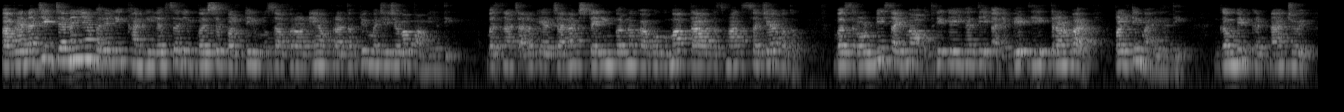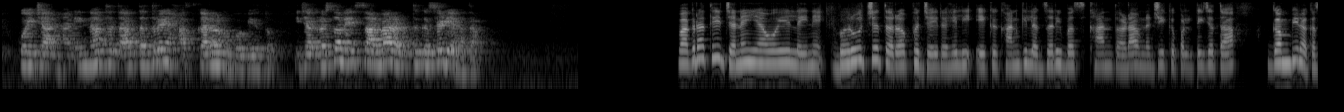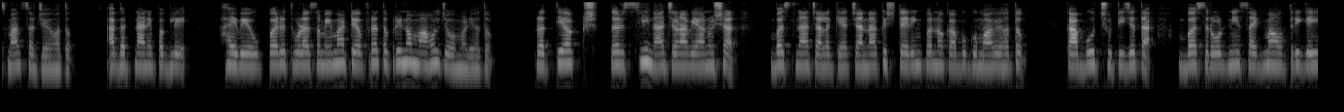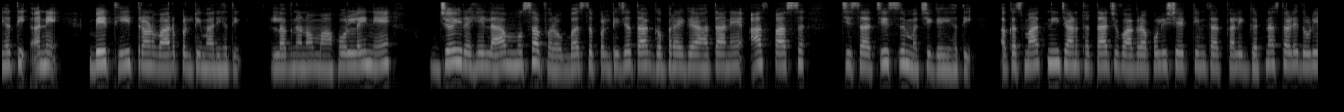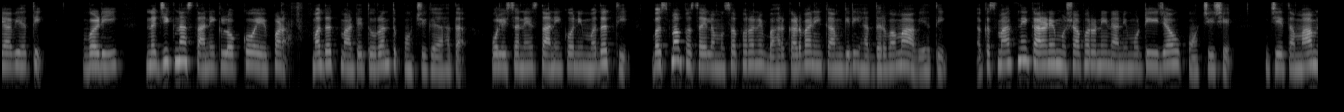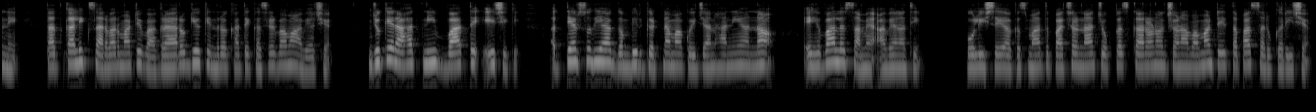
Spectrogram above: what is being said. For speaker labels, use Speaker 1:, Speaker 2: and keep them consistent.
Speaker 1: વાગરા નજીક જનૈયા ભરેલી ખાનગી લક્ઝરી બસ પલટી મુસાફરોને અફરાતફરી મચી જવા પામી હતી. બસના ચાલકે અચાનક સ્ટેરિંગ પરનો કાબુ ગુમાવતા અકસ્માત સર્જાયો હતો. બસ રોડની સાઈડમાં ઉતરી ગઈ હતી અને બેથી ત્રણ વાર પલટી મારી હતી. ગંભીર ઘટના જોઈ કોઈ જાનહાનિ ન થતા તંત્રએ હાશકાર અનુભવ્યો હતો. ઈજાગ્રસ્તોને સારવાર અર્થે ખસેડ્યા હતા. વાગરાથી જનૈયાઓએ લઈને ભરૂચ તરફ જઈ રહેલી એક ખાનગી લક્ઝરી બસ ખાન તળાવ નજીક પલટી જતા ગંભીર અકસ્માત સર્જાયો હતો. આ ઘટનાને પગલે હાઈવે ઉપર થોડા સમય માટે અફરાતફરીનો માહોલ જોવા મળ્યો હતો. પ્રત્યક્ષદર્શીના જણાવ્યા અનુસાર, બસના ચાલકે અચાનક સ્ટેરિંગ પરનો કાબુ ગુમાવ્યો હતો. કાબુ છૂટી જતા બસ રોડની સાઈડમાં ઉતરી ગઈ હતી અને બેથી ત્રણ વાર પલટી મારી હતી. લગ્નનો માહોલ લઈને જઈ રહેલા મુસાફરો બસ પલટી જતા ગભરાઈ ગયા હતા અને આસપાસ ચીસાચીસ મચી ગઈ હતી. અકસ્માતની જાણ થતાં જ વાગરા પોલીસે ટીમ તાત્કાલિક ઘટના સ્થળે દોડી આવી હતી. વળી નજીકના સ્થાનિક લોકોએ પણ મદદ માટે તુરંત પહોંચી ગયા હતા. પોલીસ અને સ્થાનિકોની મદદથી બસમાં ફસાયેલા મુસાફરોને બહાર કાઢવાની કામગીરી હાથ ધરવામાં આવી હતી. અકસ્માતને કારણે મુસાફરોની નાની મોટી ઈજાઓ પહોંચી છે, જે તમામને તાત્કાલિક સારવાર માટે વાગરા આરોગ્ય કેન્દ્ર ખાતે ખસેડવામાં આવ્યા છે. જો કે રાહતની વાત એ છે કે, અત્યાર સુધી આ ગંભીર ઘટનામાં કોઈ જાનહાનિના અહેવાલ સામે આવ્યા નથી. પોલીસે અકસ્માત પાછળના ચોક્કસ કારણો જણાવવા માટે તપાસ શરૂ કરી છે.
